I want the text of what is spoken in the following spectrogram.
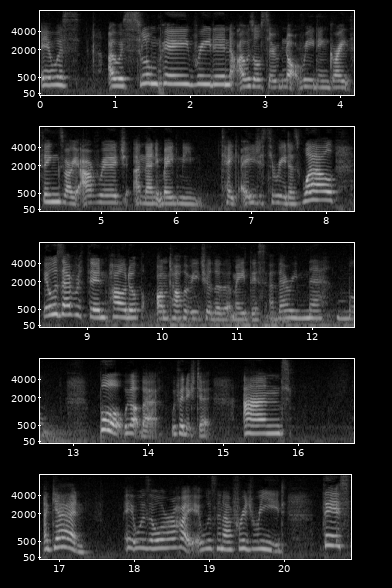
It was, I was slumpy reading. I was also not reading great things, very average. And then it made me take ages to read as well. It was everything piled up on top of each other that made this a very meh month. But we got there, we finished it. And again, it was alright. It was an average read. This,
